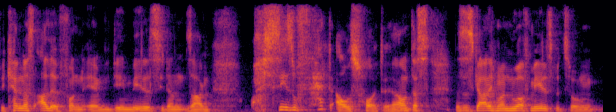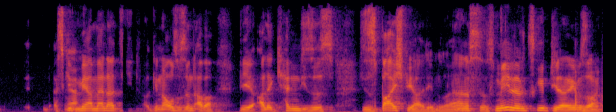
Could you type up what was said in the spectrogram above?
Wir kennen das alle von irgendwie den Mädels, die dann sagen, oh, ich sehe so fett aus heute, ja, und das, das ist gar nicht mal nur auf Mädels bezogen es gibt ja. mehr Männer, die genauso sind, aber wir alle kennen dieses, dieses Beispiel halt eben so, ja, dass es Mädels gibt, die dann eben sagen,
